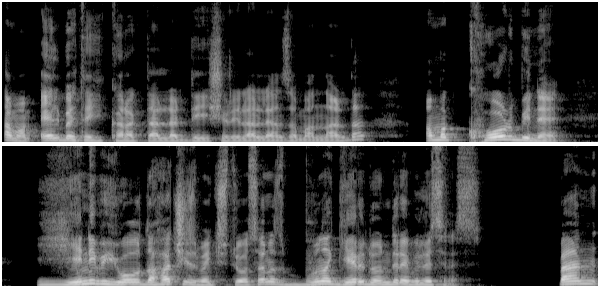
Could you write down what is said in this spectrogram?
Tamam elbette ki karakterler değişir ilerleyen zamanlarda ama Corbin'e yeni bir yol daha çizmek istiyorsanız buna geri döndürebilirsiniz. Ben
